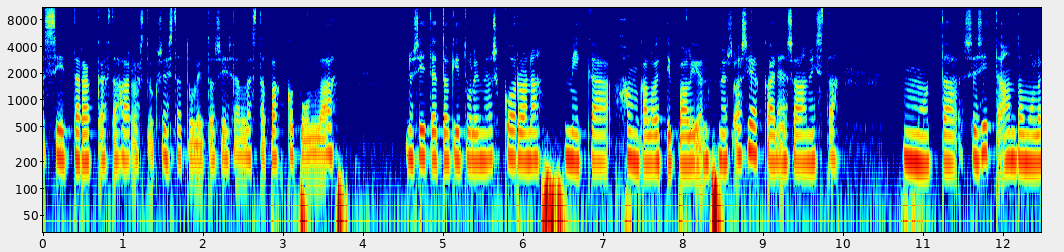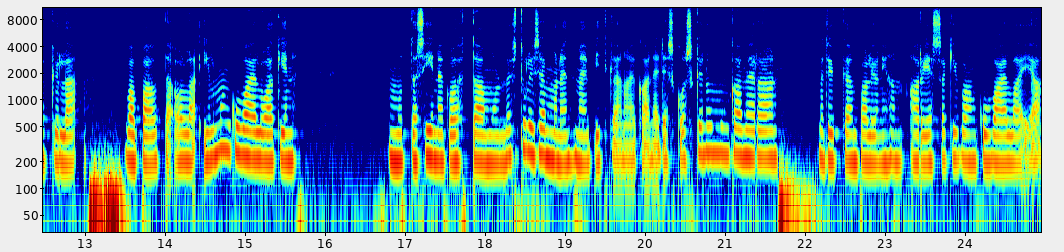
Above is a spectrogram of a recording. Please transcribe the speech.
siitä rakkaasta harrastuksesta tuli tosi sellaista pakkopullaa. No sitten toki tuli myös korona, mikä hankaloitti paljon myös asiakkaiden saamista, mutta se sitten antoi mulle kyllä vapautta olla ilman kuvailuakin, mutta siinä kohtaa mulla myös tuli semmonen, että mä en pitkään aikaan edes koskenut mun kameraan. Mä tykkään paljon ihan arjessakin vaan kuvailla ja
